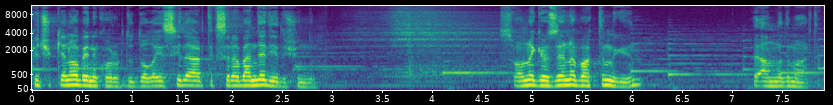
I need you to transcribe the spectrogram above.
Küçükken o beni korurdu. Dolayısıyla artık sıra bende diye düşündüm. Sonra gözlerine baktım bir gün ve anladım artık.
